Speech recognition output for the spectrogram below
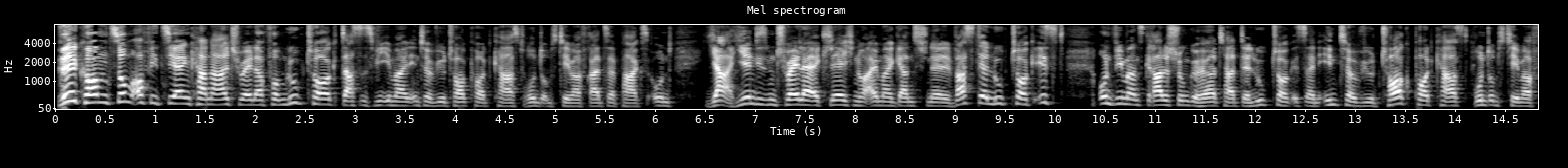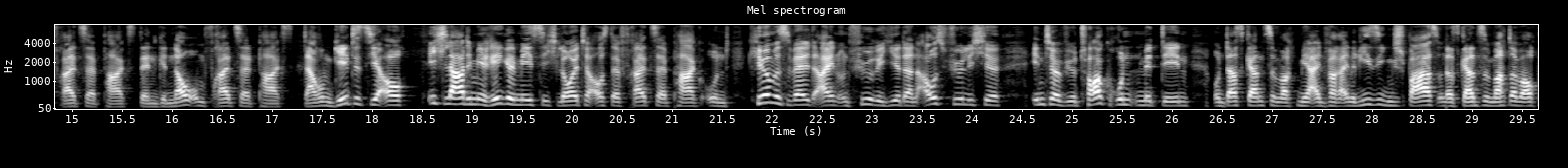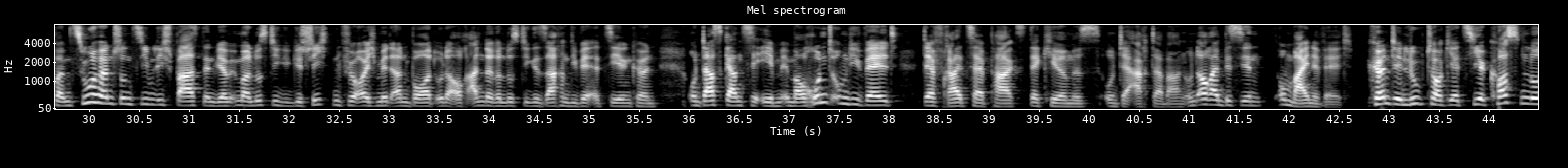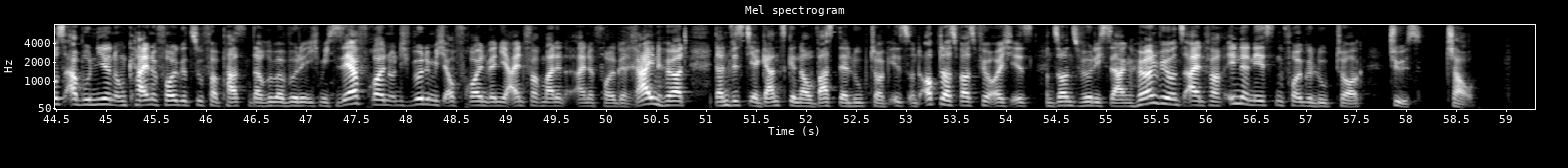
Willkommen zum offiziellen Kanaltrailer vom Loop Talk. Das ist wie immer ein Interview-Talk-Podcast rund ums Thema Freizeitparks. Und ja, hier in diesem Trailer erkläre ich nur einmal ganz schnell, was der Loop Talk ist. Und wie man es gerade schon gehört hat, der Loop Talk ist ein Interview-Talk-Podcast rund ums Thema Freizeitparks. Denn genau um Freizeitparks, darum geht es hier auch. Ich lade mir regelmäßig Leute aus der Freizeitpark- und Kirmeswelt ein und führe hier dann ausführliche Interview-Talk-Runden mit denen. Und das Ganze macht mir einfach einen riesigen Spaß. Und das Ganze macht aber auch beim Zuhören schon ziemlich Spaß, denn wir haben immer lustige Geschichten für euch mit an Bord oder auch andere lustige Sachen, die wir erzählen können. Und das Ganze eben immer rund um die Welt der Freizeitparks, der Kirmes und der Achterbahn und auch ein bisschen um meine Welt. Ihr könnt den Loop Talk jetzt hier kostenlos abonnieren, um keine Folge zu verpassen. Darüber würde ich mich sehr freuen und ich würde mich auch freuen, wenn ihr einfach mal in eine Folge reinhört. Dann wisst ihr ganz genau, was der Loop Talk ist und ob das was für euch ist. Und sonst würde ich sagen, hören wir uns einfach in der nächsten Folge Loop Talk. Tschüss, ciao.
